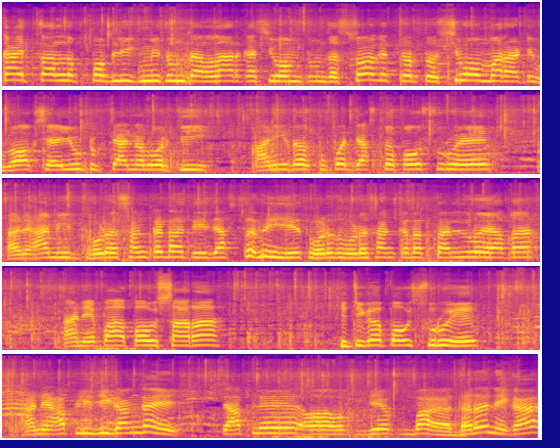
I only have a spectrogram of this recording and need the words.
काय चाललं पब्लिक मी तुमचा लाडका शिवम तुमचं स्वागत करतो शिवम मराठी ब्लॉग्स या यूट्यूब चॅनलवरती आणि इथं खूपच जास्त पाऊस सुरू आहे. आणि आम्ही थोडं संकटात आहे जास्त नाही आहे थोडं थोडं संकटात चाललो आहे आता. आणि हे पहा पाऊस सारा. किती का पाऊस सुरू आहे. आणि आपली जी गंगा आहे ते आपले जे बा धरण आहे का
